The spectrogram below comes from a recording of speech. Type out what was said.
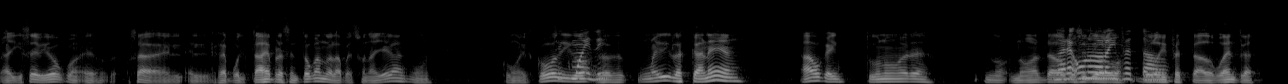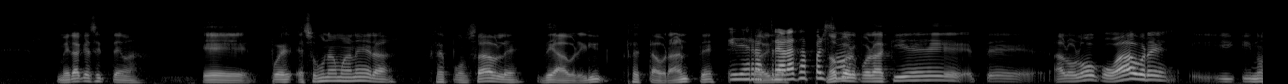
allí se vio, eh, o sea, el, el reportaje presentó cuando la persona llega con, con el código, ID. lo, un ID, lo escanean. Ah, ok, tú no eres, no, no has dado eres uno de los de infectados. los infectados, puedes entrar. Mira qué sistema. Eh, pues eso es una manera responsable de abrir restaurantes. Y de abrir- rastrear a esas personas. no, pero por aquí es este, a lo loco, abre y, y no,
